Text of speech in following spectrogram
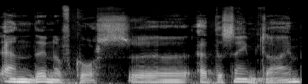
and then of course uh, at the same time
